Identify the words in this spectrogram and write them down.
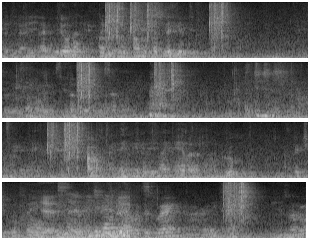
I- I'm very honored to be found such very good. I think maybe they'd like to have a, a group picture, wouldn't they? Yes. Look this way, all ready? Here's another one.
